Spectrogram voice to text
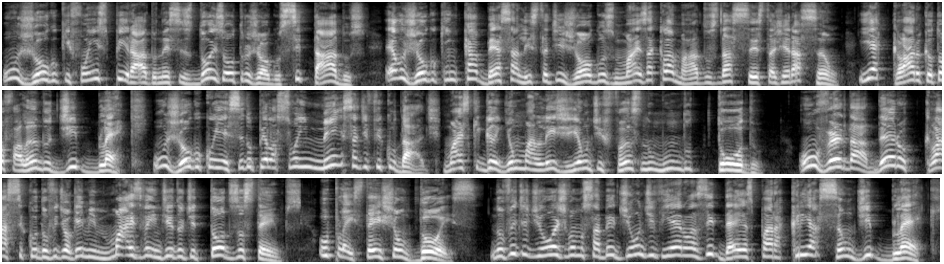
um jogo que foi inspirado nesses dois outros jogos citados, é o jogo que encabeça a lista de jogos mais aclamados da sexta geração. E é claro que eu tô falando de Black, um jogo conhecido pela sua imensa dificuldade, mas que ganhou uma legião de fãs no mundo todo. Um verdadeiro clássico do videogame mais vendido de todos os tempos, o Playstation 2. No vídeo de hoje vamos saber de onde vieram as ideias para a criação de Black.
